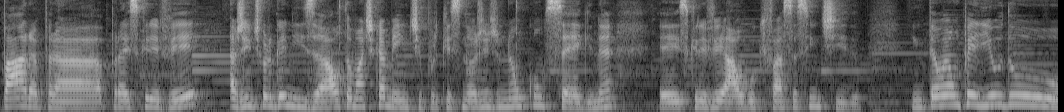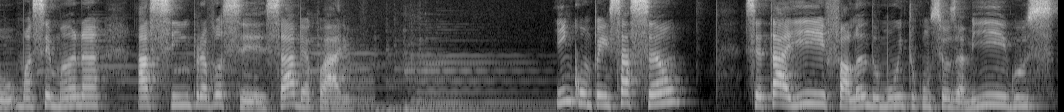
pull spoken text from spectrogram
para para escrever, a gente organiza automaticamente, porque senão a gente não consegue, né, é, escrever algo que faça sentido. Então é um período, uma semana assim para você, sabe, Aquário? Em compensação, você está aí falando muito com seus amigos,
